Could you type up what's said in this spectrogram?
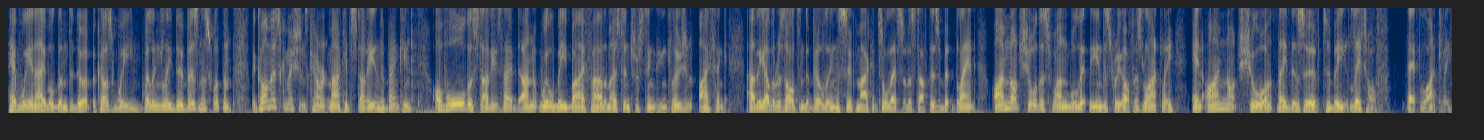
have we enabled them to do it because we willingly do business with them? The Commerce Commission's current market study into banking, of all the studies they've done, will be by far the most interesting conclusion, I think. Uh, the other results into buildings, supermarkets, all that sort of stuff, there's a bit bland. I'm not sure this one will let the industry off as lightly, and I'm not sure they deserve to be let off that lightly.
